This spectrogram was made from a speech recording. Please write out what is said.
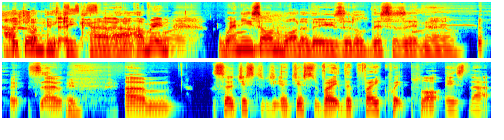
I don't think he can. So I I mean, boring. When he's on one of these, it'll. This is it now. so um so just just very the very quick plot is that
